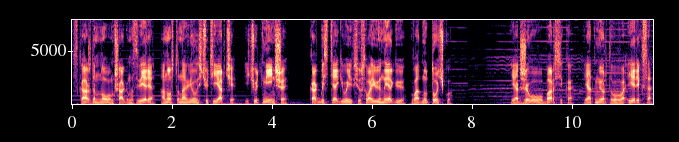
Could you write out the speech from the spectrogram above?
с каждым новым шагом зверя оно становилось чуть ярче и чуть меньше, как бы стягивая всю свою энергию в одну точку. И от живого Барсика, и от мертвого Эрикса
